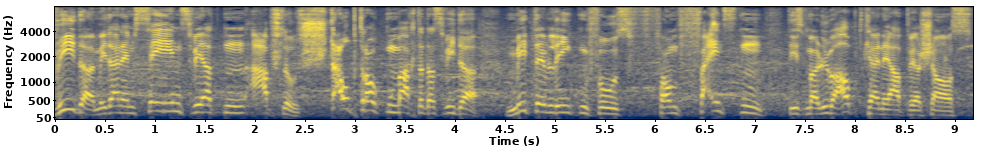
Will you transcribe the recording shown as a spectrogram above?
wieder mit einem sehenswerten Abschluss. Staubtrocken macht er das wieder mit dem linken Fuß. Vom Feinsten diesmal überhaupt keine Abwehrchance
